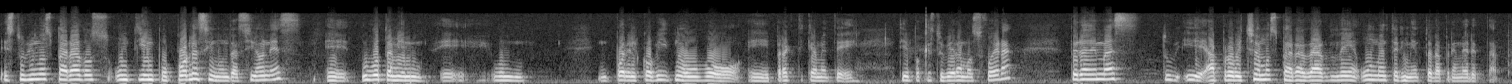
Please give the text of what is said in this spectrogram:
Estuvimos parados un tiempo por las inundaciones, eh, hubo también eh, un, por el COVID no hubo eh, prácticamente tiempo que estuviéramos fuera, pero además aprovechamos para darle un mantenimiento a la primera etapa.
